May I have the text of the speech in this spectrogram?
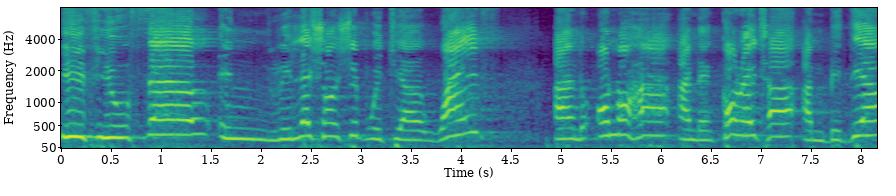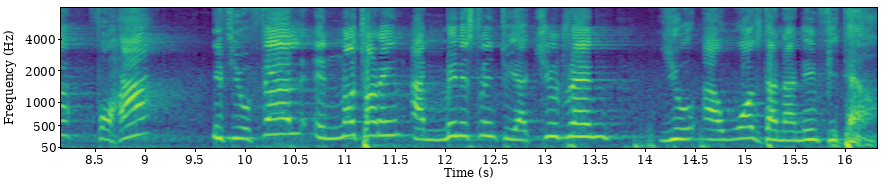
if you fell in relationship with your wife and honor her and encourage her and be there for her, if you fell in nurturing and ministering to your children, you are worse than an infidel.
